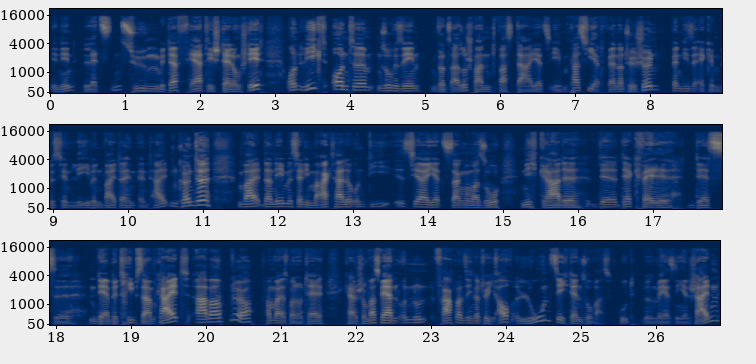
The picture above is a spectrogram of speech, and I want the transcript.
in den letzten Zügen mit der Fertigstellung steht und liegt. Und äh, so gesehen wird es also spannend, was da jetzt eben passiert. Wäre natürlich schön, wenn diese Ecke ein bisschen Leben weiterhin enthalten könnte, weil daneben ist ja die Markthalle und die ist ja jetzt, sagen wir mal so, nicht gerade der, der Quell des, äh, der Betriebsamkeit. Aber naja, haben wir erstmal ein Hotel, kann schon was werden. Und nun fragt man sich natürlich auch, lohnt sich denn sowas? Gut, müssen wir jetzt nicht entscheiden.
